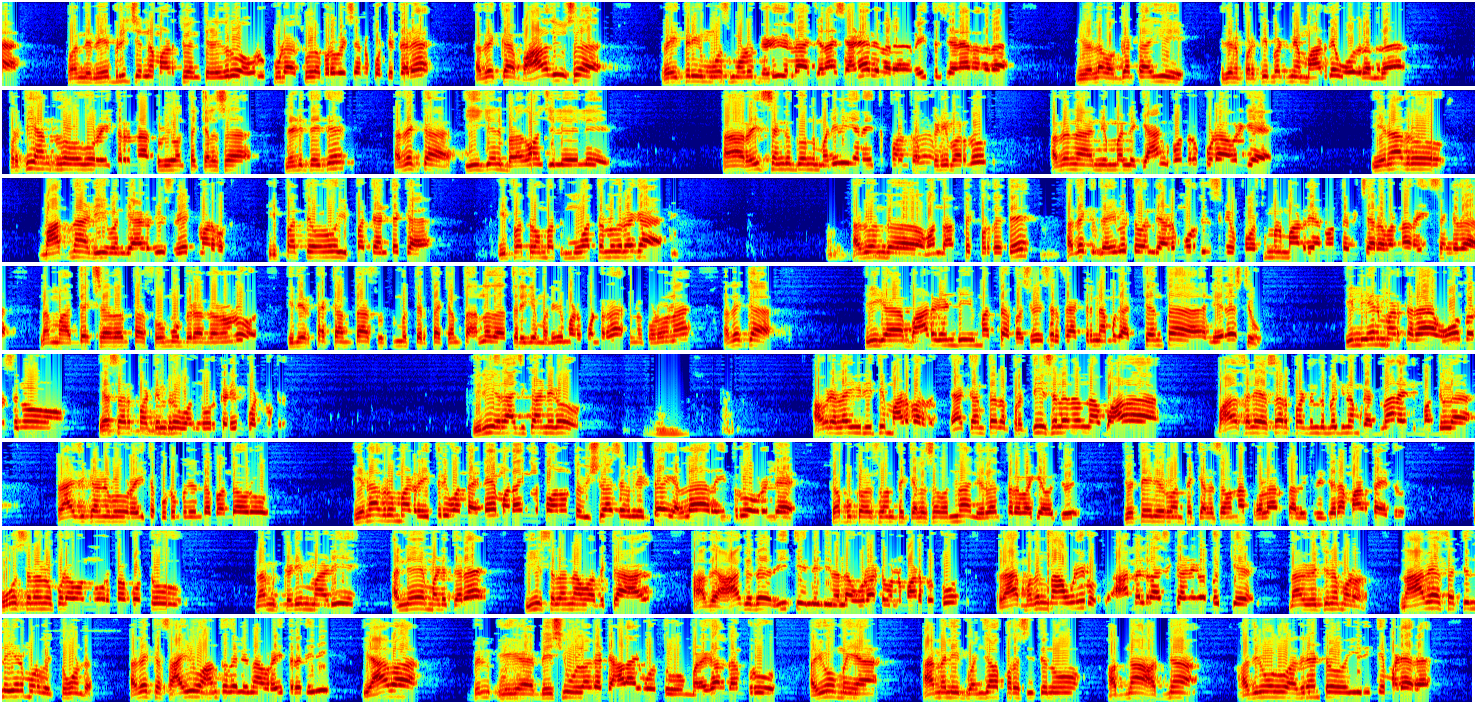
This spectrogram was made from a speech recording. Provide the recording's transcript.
ಒಂದು ವೇ ಬ್ರಿಡ್ಜ್ ಅನ್ನ ಮಾಡ್ತೀವಿ ಅಂತ ಹೇಳಿದ್ರು. ಅವರು ಕೂಡ ಸುಳ್ಳು ಭರವಸೆಯನ್ನು ಕೊಟ್ಟಿದ್ದಾರೆ. ಅದಕ್ಕ ಬಹಳ ದಿವಸ ರೈತರಿಗೆ ಮೋಸ ಮಾಡೋದು ನಡೆಯುದಿಲ್ಲ. ಜನ ಶಾಣ್ಯಾರ ಇದಾರ. ರೈತರು ಶಾಣ್ಯಾರ ಇದಾರ. ನೀವೆಲ್ಲ ಒಗ್ಗಟ್ಟಾಗಿ ಇದನ್ನ ಪ್ರತಿಭಟನೆ ಮಾಡದೆ ಹೋದ್ರಂದ್ರ ಪ್ರತಿ ಹಂತದೊಳಗೂ ರೈತರನ್ನ ತುಳಿಯುವಂತ ಕೆಲಸ ನಡೀತೈತೆ. ಅದಕ್ಕ ಈಗೇನು ಬೆಳಗಾವಿ ಜಿಲ್ಲೆಯಲ್ಲಿ ಆ ರೈತ ಸಂಘದ ಒಂದು ಮನವಿ ಏನೈತಪ್ಪ ಅಂತ ಕಡಿಬಾರ್ದು. ಅದನ್ನ ನಿಮ್ಮಲ್ಲಿ ಗ್ಯಾಂಗ್ ಬಂದ್ರು ಕೂಡ ಅವ್ರಿಗೆ ಏನಾದ್ರೂ ಮಾತನಾಡಿ ಒಂದ್ ಎರಡು ದಿವಸ ವೇಟ್ ಮಾಡ್ಬೇಕು. ಇಪ್ಪತ್ತೇಳು, ಇಪ್ಪತ್ತೆಂಟಕ್ಕ ಇಪ್ಪತ್ತೊಂಬತ್, ಮೂವತ್ತ ಅನ್ನೋದ್ರಾಗ ಅದೊಂದು ಒಂದು ಹಂತಕ್ಕೆ ಬರ್ತೈತೆ. ಅದಕ್ಕೆ ದಯವಿಟ್ಟು ಒಂದ್ ಎರಡ್ ಮೂರ್ ದಿವಸ ನೀವು ಪೋಸ್ಟ್ಮನ್ ಮಾಡ್ರಿ ಅನ್ನುವಂತ ವಿಚಾರವನ್ನ ರೈತ ಸಂಘದ ನಮ್ಮ ಅಧ್ಯಕ್ಷರಾದಂತ ಸೋಮು ಬಿರಾದರ್ ಅವರು ಇಲ್ಲಿ ಇರ್ತಕ್ಕಂತ ಸುತ್ತಮುತ್ತ ಇರ್ತಕ್ಕಂತ ಅನ್ನದಾತರಿಗೆ ಮನವಿ ಮಾಡ್ಕೊಂಡ್ರ ಕೊಡೋಣ. ಅದಕ್ಕ ಈಗ ಬಾಡಗಂಡಿ ಮತ್ತ ಬಸವೇಶ್ವರ ಫ್ಯಾಕ್ಟರಿ ನಮಗ ಅತ್ಯಂತ ನಿಯರೆಸ್ಟ್ ಇವು. ಇಲ್ಲಿ ಏನ್ ಮಾಡ್ತಾರ, ಹೋದ್ ವರ್ಷನು ಎಸ್ ಆರ್ ಪಾಟೀಲ್ರು ಒಂದ್ ನೂರ್ ಕಡಿಮೆ ಕೊಟ್ಬಿಟ್ರು. ಹಿರಿಯ ರಾಜಕಾರಣಿಗಳು. ಅವರೆಲ್ಲ ಈ ರೀತಿ ಮಾಡಬಾರ್ದು. ಯಾಕಂತ ಪ್ರತಿ ಸಲ ನಾವು ಬಹಳ ಬಹಳ ಸಲ ಎಸ್ ಆರ್ ಪಾಟೀಲ್ ಬಗ್ಗೆ ನಮ್ಗೆ ಅಭಿಮಾನ ಐತಿ. ಮಗ್ಳ ರಾಜಕಾರಣಿಗಳು, ರೈತ ಕುಟುಂಬದಿಂದ ಬಂದವರು. ಏನಾದ್ರು ಮಾಡಿ ರೈತರಿಗೆ ಒಂದು ಅನ್ಯಾಯ ಮಾಡಂಗಿಲ್ಲಪ್ಪ ಅನ್ನೋಂತ ವಿಶ್ವಾಸವನ್ನಿಟ್ಟ ಎಲ್ಲಾ ರೈತರು ಅವರಲ್ಲೇ ಕಬ್ಬು ಕಳಿಸುವಂತ ಕೆಲಸವನ್ನ ನಿರಂತರವಾಗಿ ಅವ್ರ ಜೊತೆಯಲ್ಲಿರುವಂತ ಕೆಲಸವನ್ನ ಕೋಲಾರ ತಾಲೂಕಿನ ಜನ ಮಾಡ್ತಾ ಇದ್ರು. ಹೋಸಲನ್ನು ಸಲನು ಕೂಡ ಒಂದ್ ನೂರು ರೂಪಾಯಿ ಕೊಟ್ಟು ನಮ್ಗೆ ಕಡಿಮೆ ಮಾಡಿ ಅನ್ಯಾಯ ಮಾಡಿದ್ದಾರೆ. ಈ ಸಲ ನಾವು ಅದಕ್ಕೆ ಅದ ಆಗದ ರೀತಿಯಲ್ಲಿ ನೀವೆಲ್ಲ ಹೋರಾಟವನ್ನು ಮಾಡಬೇಕು. ರಾ, ಮೊದಲು ನಾವು ಉಳಿಬೇಕು. ಆಮೇಲೆ ರಾಜಕಾರಣಿಗಳ ಬಗ್ಗೆ ನಾವು ಯೋಚನೆ ಮಾಡೋಣ. ನಾವೇ ಸತ್ಯದಿಂದ ಏನ್ ಮಾಡ್ಬೇಕು ತಗೊಂಡು? ಅದಕ್ಕೆ ಸಾಯುವ ಹಂತದಲ್ಲಿ ನಾವು ರೈತರದೀವಿ ಯಾವ ಬಿಲ್, ಈಗ ಬೇಸಿಗೆ ಉಳ್ಳಾಗಡ್ಡೆ ಹಾಳಾಗಿ ಮಳೆಗಾಲದ ಮಳೆಗಾಲದಂಕರು ಅಯೋಮಯ, ಆಮೇಲೆ ಈ ಗೊಂಜಾಳ ಪರಿಸ್ಥಿತಿನೂ ಹದ್ನಾ ಹದ್ನ ಹದಿನೇಳು, ಹದಿನೆಂಟು ಈ ರೀತಿ ಮಾಡ್ಯಾರ.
